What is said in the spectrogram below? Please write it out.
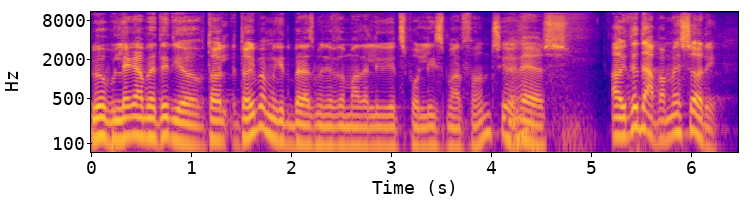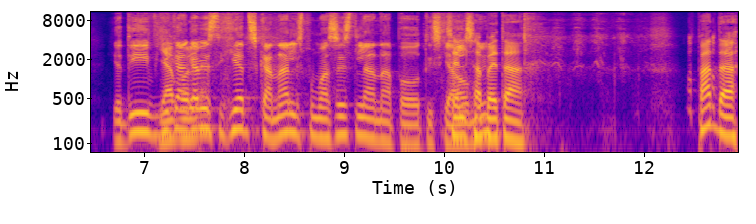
Λοιπόν, που λέγαμε τέτοιο. Το, το είπαμε και την περασμένη εβδομάδα λίγο για τις πωλήσεις smartphones. ή όχι; Βεβαίως. Α, όχι, δεν τα είπαμε, sorry. Γιατί βγήκαν πολλά. κάποια στοιχεία της κανάλης που μας έστειλαν από τη Τη Xiaomi. Ελισαμπετά. Πάντα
